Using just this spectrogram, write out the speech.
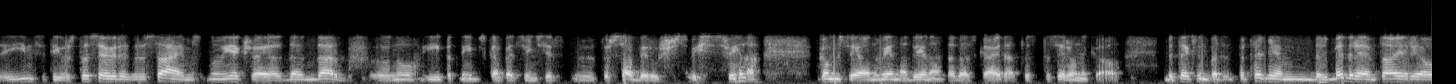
iniciatīvas, tas jau ir saimas nu, iekšējās darba nu, īpatnības, kāpēc viņas ir nu, tur sabirušas visas vienā komisijā un vienā dienā tādā skaitā. Tas, tas ir unikāli. Bet, teiksim, par, par ceļiem bez bedrēm tā ir jau,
